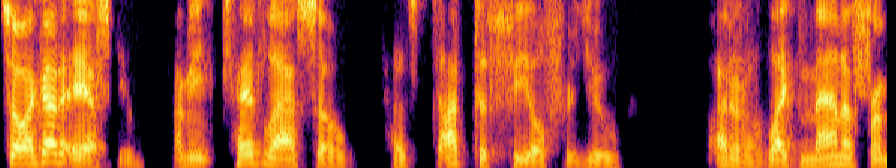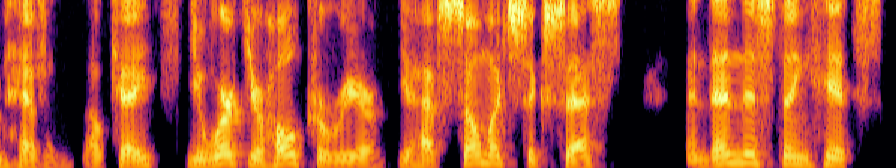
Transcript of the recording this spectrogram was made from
So I got to ask you I mean, Ted Lasso has got to feel for you I don't know, like manna from heaven. Okay. You work your whole career, you have so much success, and then this thing hits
